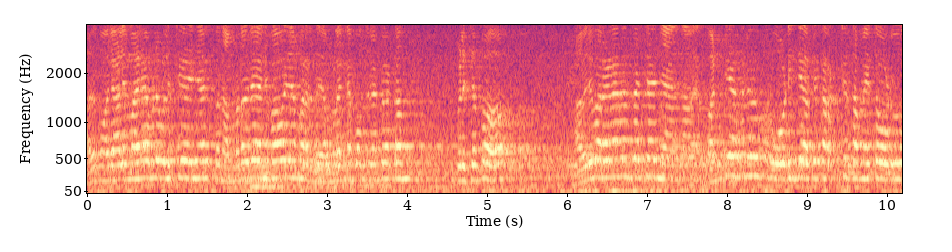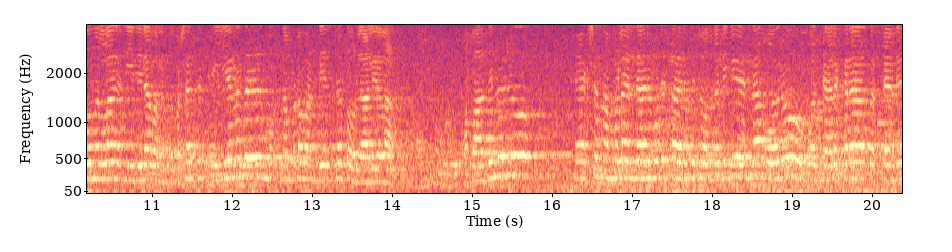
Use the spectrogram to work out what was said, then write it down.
അത് മുതലാളിമാരെ നമ്മൾ വിളിച്ചു കഴിഞ്ഞാൽ ഇപ്പോൾ നമ്മുടെ ഒരു അനുഭവം ഞാൻ പറയുന്നത് നമ്മൾ തന്നെ ഒന്ന് രണ്ട് വട്ടം വിളിച്ചപ്പോൾ അവർ പറയണത് എന്താ വെച്ചാൽ ഞാൻ വണ്ടി അങ്ങനെ ഓടില്ല അവർ കറക്റ്റ് സമയത്ത് ഓടുള്ളൂ എന്നുള്ള രീതിയിലാണ് പറയുന്നത്. പക്ഷെ അത് ചെയ്യണത് നമ്മുടെ വണ്ടിയിലത്തെ തൊഴിലാളികളാണ്. അപ്പോൾ അതിനൊരു ആക്ഷൻ നമ്മളെല്ലാവരും കൂടി സഹകരിച്ചിട്ട് ഒന്നല്ലെങ്കിൽ എല്ലാ ഓരോ ചേലക്കര ബസ് സ്റ്റാൻഡ്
